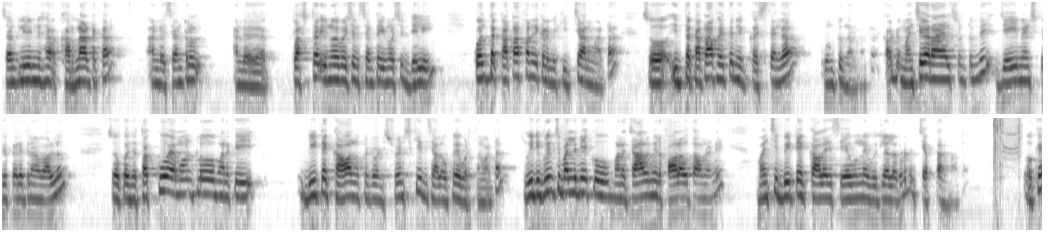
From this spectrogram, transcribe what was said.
central university of Karnataka and central and cluster innovation centre university Delhi. కొంత కట్ ఆఫ్ అనేది ఇక్కడ మీకు ఇచ్చా అనమాట సో ఇంత కట్ ఆఫ్ అయితే మీకు ఖచ్చితంగా ఉంటుందన్నమాట. కాబట్టి మంచిగా రాయాల్సి ఉంటుంది. జేఈ మెయిన్స్ ప్రిపేర్ అవుతున్న వాళ్ళు. సో కొంచెం తక్కువ అమౌంట్లో మనకి బీటెక్ కావాలనుకున్నటువంటి స్టూడెంట్స్కి ఇది చాలా ఉపయోగపడుతుంది అనమాట వీటి గురించి మళ్ళీ మీకు మన ఛానల్ మీరు ఫాలో అవుతా ఉండండి. మంచి బీటెక్ కాలేజెస్ ఏమున్నాయి ఉన్నాయి వీటిలో కూడా మీకు చెప్తాను అనమాట ఓకే?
